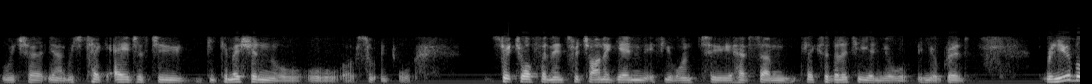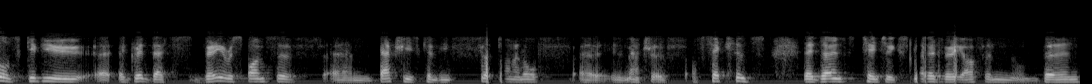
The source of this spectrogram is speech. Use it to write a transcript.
which are you know which take ages to decommission or, or, or, or, switch off and then switch on again if you want to have some flexibility in your in your grid. Renewables give you a, a grid that's very responsive. Um, batteries can be flipped on and off uh, in a matter of, of seconds. They don't tend to explode very often or burn.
